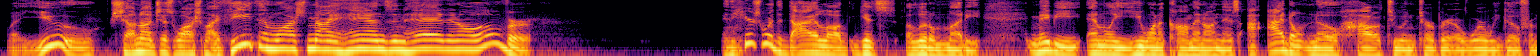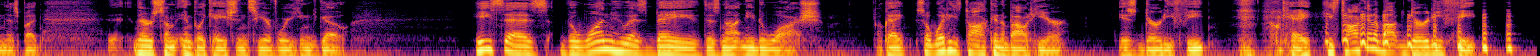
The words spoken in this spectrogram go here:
Well, you shall not just wash my feet and wash my hands and head and all over. And here's where the dialogue gets a little muddy. Maybe, Emily, you want to comment on this. I, I don't know how to interpret or where we go from this, but uh, there's some implications here of where you can go. He says, The one who has bathed does not need to wash. Okay. So, what he's talking about here is dirty feet. Okay. He's talking about dirty feet.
